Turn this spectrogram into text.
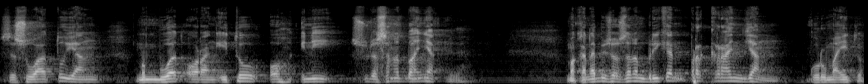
sesuatu yang membuat orang itu, oh ini sudah sangat banyak. Gitu. Maka Nabi SAW memberikan perkeranjang kurma itu.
